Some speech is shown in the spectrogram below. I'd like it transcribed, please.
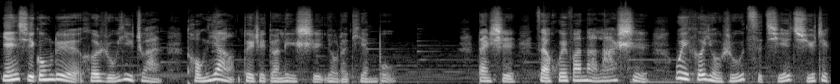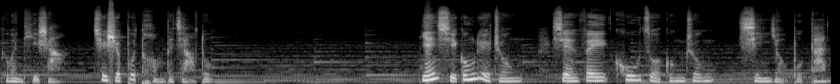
延禧攻略》和《如懿传》同样对这段历史有了填补，但是在辉发那拉氏为何有如此结局这个问题上，却是不同的角度。《延禧攻略》中，娴妃枯坐宫中，心有不甘。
